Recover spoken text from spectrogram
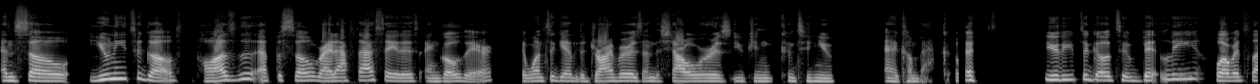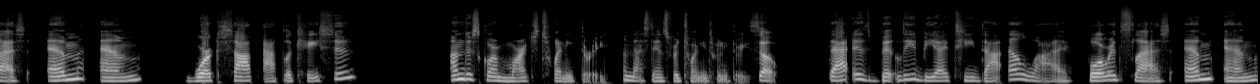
And so you need to go pause the episode right after I say this and go there. And once again, the drivers and the showers, you can continue and come back. you need to go to bit.ly forward slash MM workshop application underscore March 23. And that stands for 2023. So that is bit.ly, bit.ly forward slash MM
